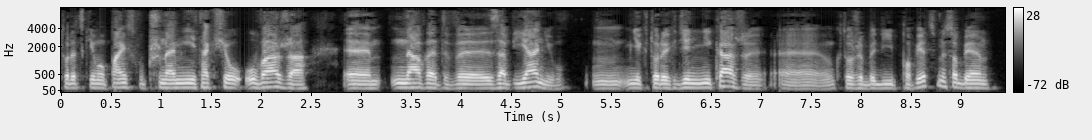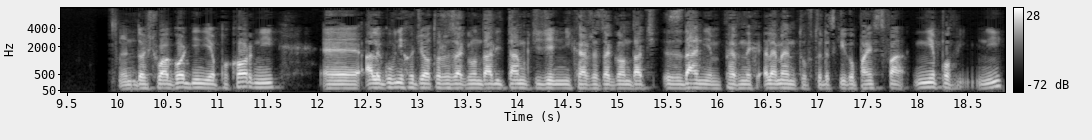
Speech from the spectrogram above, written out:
tureckiemu państwu, przynajmniej tak się uważa, nawet w zabijaniu mm, niektórych dziennikarzy, którzy byli powiedzmy sobie dość łagodni, niepokorni, e, ale głównie chodzi o to, że zaglądali tam, gdzie dziennikarze zaglądać zdaniem pewnych elementów tureckiego państwa nie powinni.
